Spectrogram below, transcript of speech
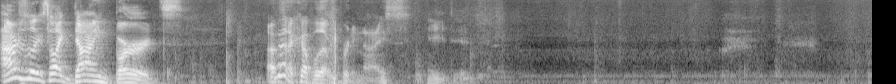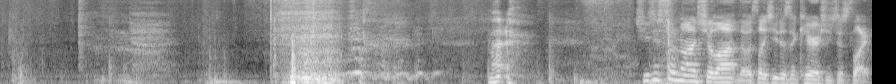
Ours looks like dying birds. I've had a couple that were pretty nice. He did. My, She's just so nonchalant though. It's like she doesn't care. She's just like.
